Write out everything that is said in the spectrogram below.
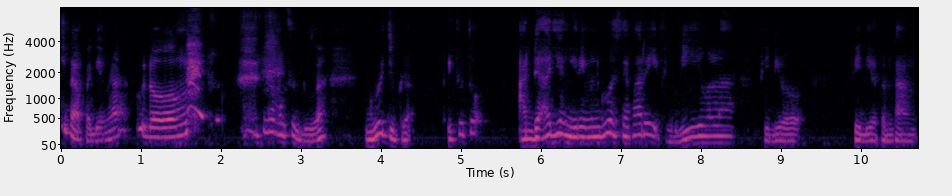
Kenapa dia ngaku dong? Nggak maksud gua, gua juga itu tuh ada aja yang ngirimin gua setiap hari video lah, video video tentang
